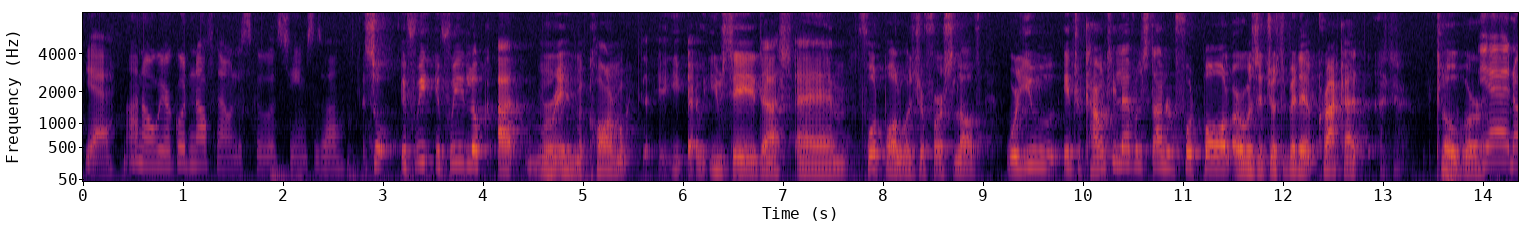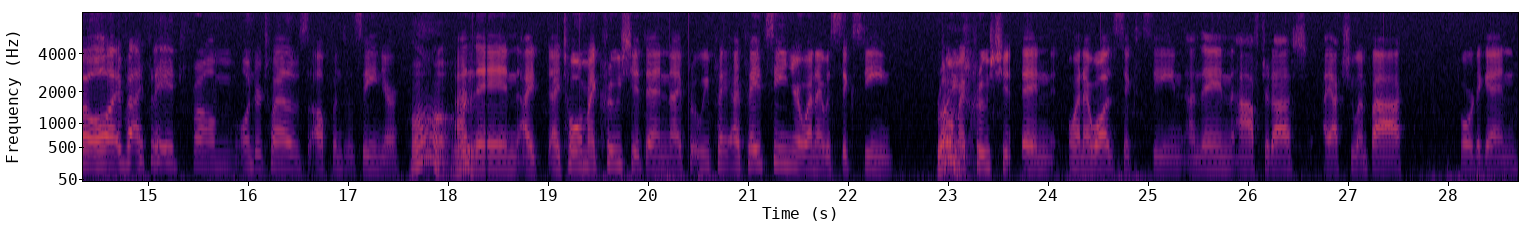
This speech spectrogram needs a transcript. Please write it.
yeah, I know we are good enough now in the schools teams as well. So if we if we look at Mairead McCormack, you, you say that um, football was your first love. Were you intercounty level standard football, or was it just a bit of crack at club or? Yeah, no, I, I played from under 12s up until senior. Oh, right. And then I, I tore my cruciate then. I, we play, I played senior when I was 16. Right. Tore my cruciate then when I was 16. And then after that, I actually went back Waterford again,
